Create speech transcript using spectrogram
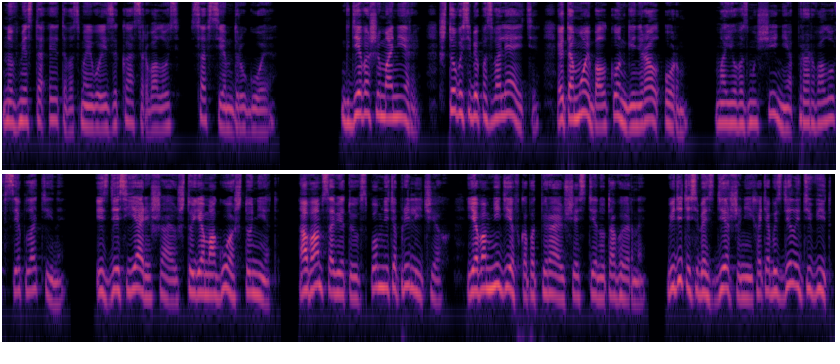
Но вместо этого с моего языка сорвалось совсем другое. «Где ваши манеры? Что вы себе позволяете? Это мой балкон, генерал Орм!» Мое возмущение прорвало все плотины. И здесь я решаю, что я могу, а что нет. А вам советую вспомнить о приличиях. Я вам не девка, подпирающая стену таверны. Ведите себя сдержаннее и хотя бы сделайте вид,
